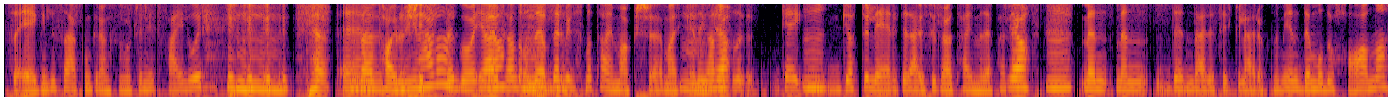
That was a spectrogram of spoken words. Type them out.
Så egentlig så er konkurransefortrinn litt feil ord. Mm. Det, det Eh, er timing timingen her, da. Går, ja, Ja. Og det, Mm. det er vel som å time aksjemarkedet. Mm. Ja. Altså, okay, Mm. Gratulerer til deg hvis du klarer å time det Ja. perfekt. Men, men den der sirkulærøkonomien, det må du ha nå.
